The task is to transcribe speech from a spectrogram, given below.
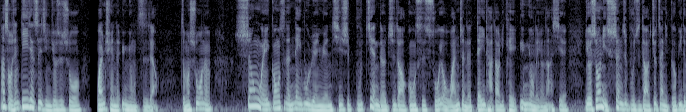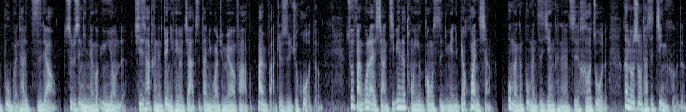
那首先第一件事情就是说完全的运用资料，怎么说呢？身为公司的内部人员，其实不见得知道公司所有完整的 data 到底可以运用的有哪些。有时候你甚至不知道，就在你隔壁的部门，它的资料是不是你能够运用的。其实它可能对你很有价值，但你完全没有办法办法就是去获得。所以反过来想，即便在同一个公司里面，你不要幻想部门跟部门之间可能是合作的，更多时候它是竞合的。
